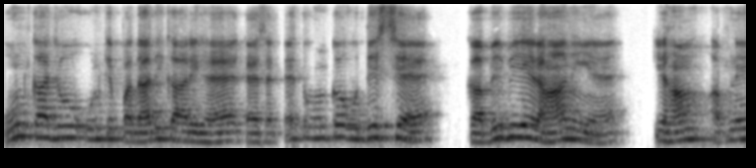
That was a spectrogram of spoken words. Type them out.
उनका जो, उनके पदाधिकारी है, कह सकते हैं तो उनका उद्देश्य कभी भी ये रहा नहीं है कि हम अपने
